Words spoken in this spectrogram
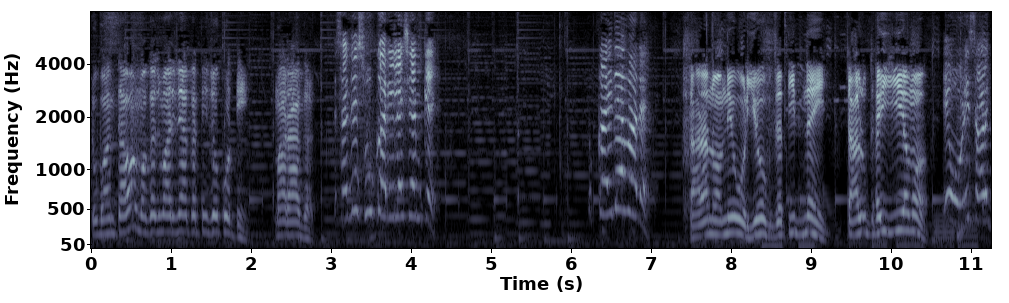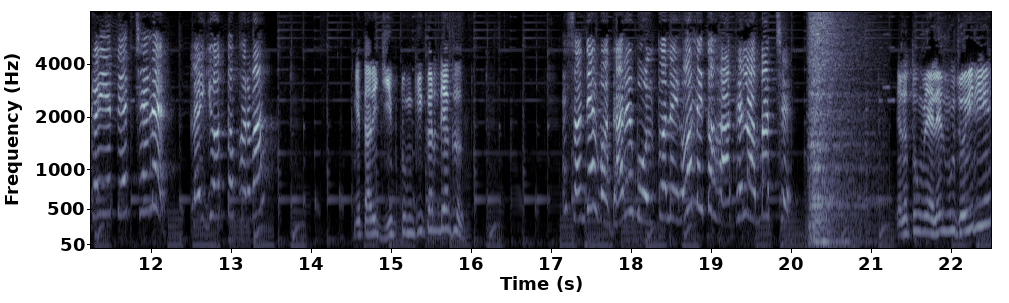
તું બંધ થાવ મગજ મારી ના કરતી જો ખોટી. મારા આગળ. સંજય શું કરી લેશે એમ કે? તું કહી દે મને. તારા નામની ઓળીઓ જતી જ નહીં. ચાલુ થઈ ગઈ આમાં એ ઓળી સળગાઈ એ તે જ છે ને? લઈ ગયો તો ફરવા. એ તારી જીભ ટૂંકી કર દેખ. એ સંજય વધારે બોલતો નહીં હો નહીં તો હાથે લાંબા જ છે. એટલે તું મેલેન હું જોઈ રહી?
